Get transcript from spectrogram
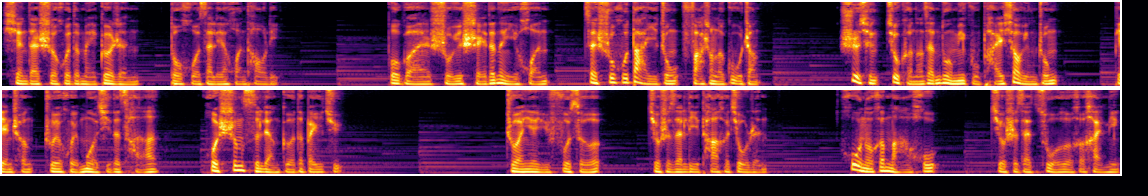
现代社会的每个人都活在连环套里，不管属于谁的那一环，在疏忽大意中发生了故障，事情就可能在糯米骨牌效应中，变成追悔莫及的惨案，或生死两隔的悲剧。专业与负责，就是在利他和救人；糊弄和马虎，就是在作恶和害命。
